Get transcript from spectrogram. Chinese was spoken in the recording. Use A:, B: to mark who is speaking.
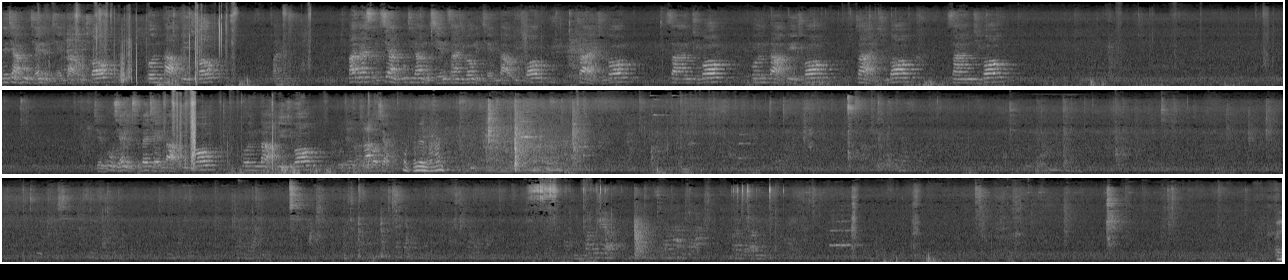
A: 接驾付前人前到一公，分到一公。翻开始向夫妻他们行三鞠躬，前到一公，再鞠躬，三鞠躬，分到一鞠躬，再鞠躬，三鞠躬。请付钱人慈悲前到一公，分到一鞠躬，请坐下。
B: 哦，前面晚安。
C: 会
